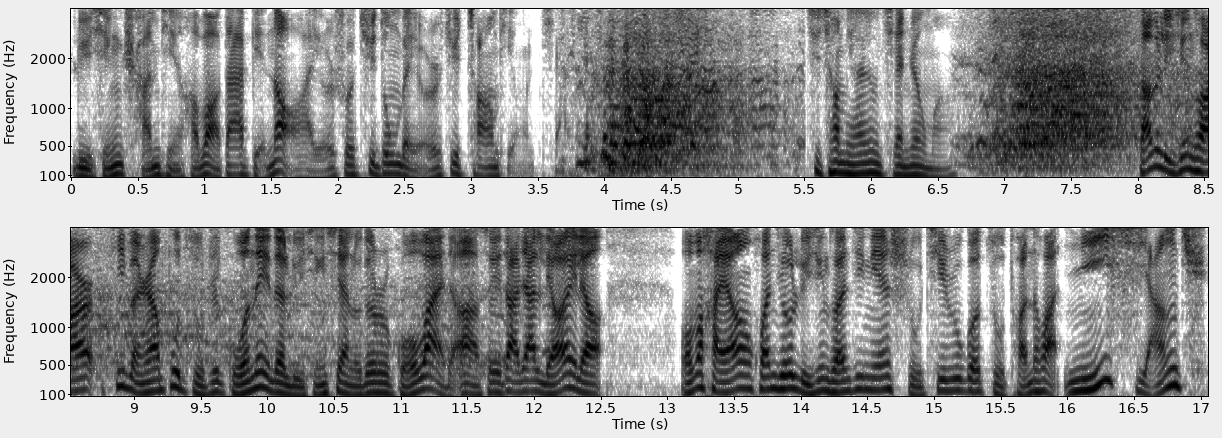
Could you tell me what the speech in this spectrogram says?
旅行产品，好不好？大家别闹啊！有人说去东北，有人去昌平，天，去昌平还用签证吗？咱们旅行团基本上不组织国内的旅行线路，都是国外的啊，所以大家聊一聊，我们海洋环球旅行团今年暑期如果组团的话，你想去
